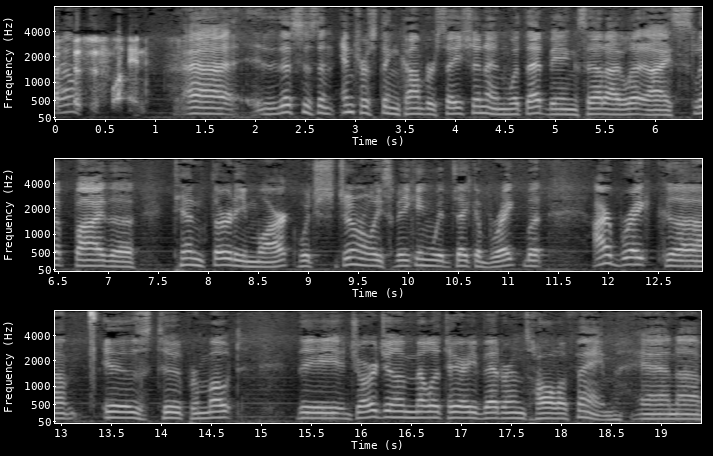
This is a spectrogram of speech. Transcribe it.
Well- this is fine. Uh, this is an interesting conversation, and with that being said, I let I slipped by the 10:30 mark, which generally speaking we'd take a break, but our break uh, is to promote the Georgia Military Veterans Hall of Fame, and uh,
